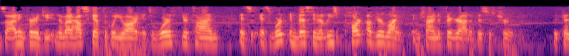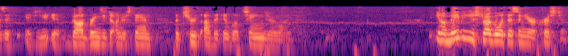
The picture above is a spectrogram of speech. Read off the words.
So I'd encourage you, no matter how skeptical you are, it's worth your time. It's, it's worth investing at least part of your life in trying to figure out if this is true. Because if, if, you, if God brings you to understand the truth of it, it will change your life. You know, maybe you struggle with this and you're a Christian.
